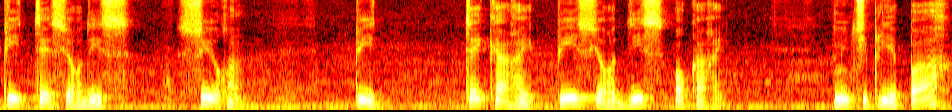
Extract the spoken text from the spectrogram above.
pi t sur 10 sur pi t carré pi sur 10 au carré multiplié par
